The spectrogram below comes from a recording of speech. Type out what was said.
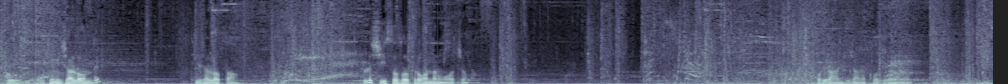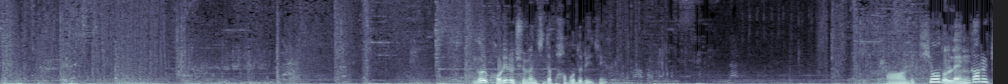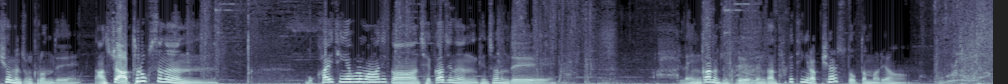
오, 오, 데미지 잘 넣었는데? 딜 잘 넣었다. 플래시 있어서 들어간다는 것 같죠? 거리를 안 주지 않을까, 어디가 면 이걸 거리를 주면 진짜 바보들이지. 아, 근데 키워도 랭가를 키우면 좀 그런데. 아, 솔직히 아트록스는 뭐 카이팅 해볼만 하니까 쟤까지는 괜찮은데 아, 랭가는 좀 그래요. 랭가는 타겟팅이라 피할 수도 없단 말이야.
